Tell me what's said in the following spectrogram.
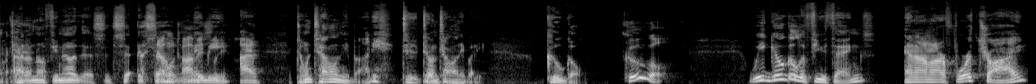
Okay. I don't know if you know this. It's, it's I don't, uh, obviously. maybe I don't tell anybody. Dude, don't tell anybody. Google. Google. We Googled a few things and on our fourth try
